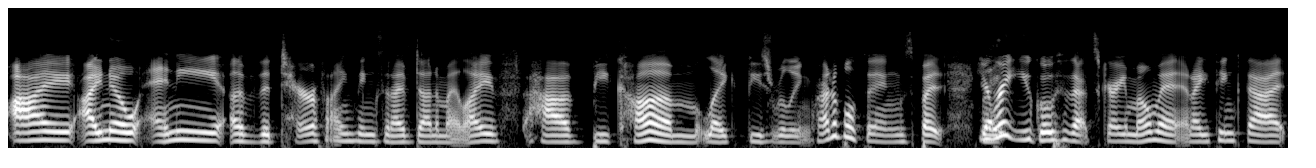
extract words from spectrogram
I I know any of the terrifying things that I've done in my life have become like these really incredible things. But you're Right. Right, you go through that scary moment and I think that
